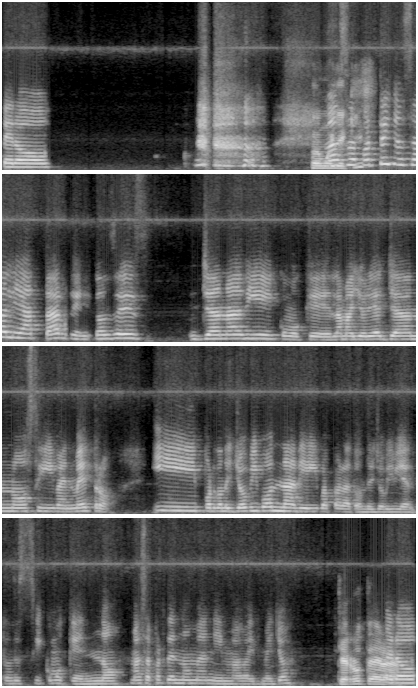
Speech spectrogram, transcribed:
Pero. Fue muy Más aparte yo salía tarde, entonces ya nadie, como que la mayoría ya no se iba en metro. Y por donde yo vivo, nadie iba para donde yo vivía. Entonces sí, como que no. Más aparte no me animaba a irme yo. ¿Qué ruta era?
